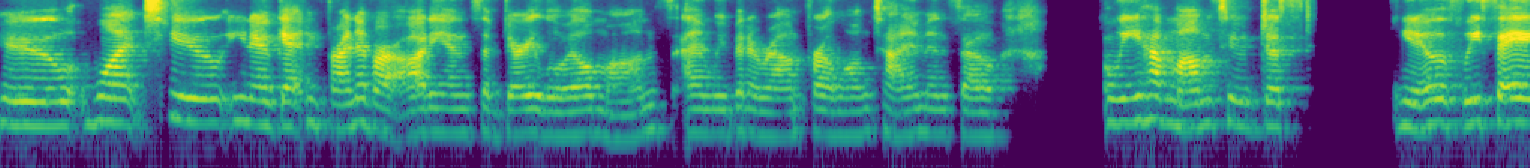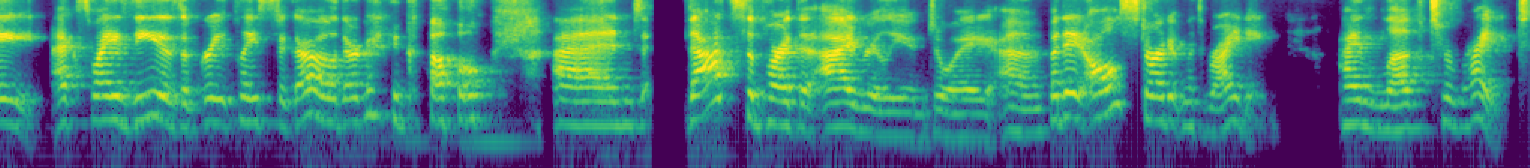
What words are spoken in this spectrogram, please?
who want to, you know, get in front of our audience of very loyal moms and we've been around for a long time and so we have moms who just you know, if we say XYZ is a great place to go, they're going to go. And that's the part that I really enjoy. Um, but it all started with writing. I love to write.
